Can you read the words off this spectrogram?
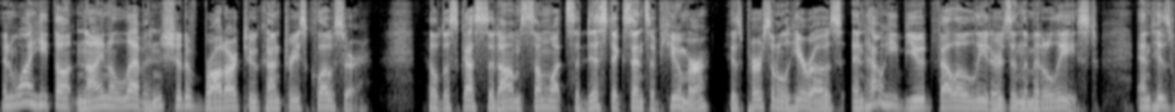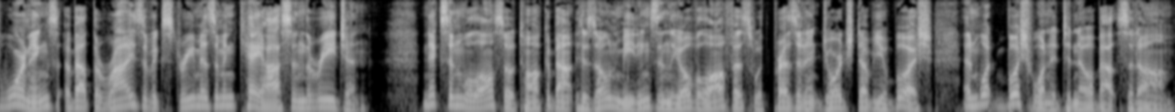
and why he thought 9 11 should have brought our two countries closer. He'll discuss Saddam's somewhat sadistic sense of humor, his personal heroes, and how he viewed fellow leaders in the Middle East, and his warnings about the rise of extremism and chaos in the region. Nixon will also talk about his own meetings in the Oval Office with President George W. Bush and what Bush wanted to know about Saddam.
